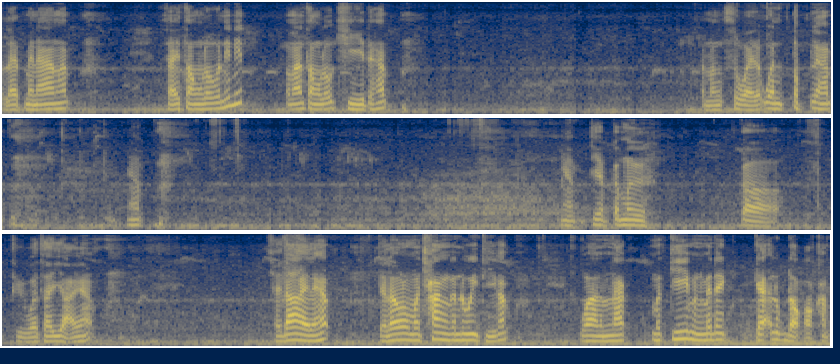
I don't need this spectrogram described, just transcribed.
แรดแม่น้ำครับใส่สองโลนิดๆประมาณสองโลขีดนะครับกำลังสวยและอ้วนตบเลยครับนะครับนะครับเทียบกับมือ ก็ถือว่าไซส์ใหญ่ครับ ใช้ได้เลยครับเดี๋ยวเรามาชั่งกันดูอีกทีครับ ว่าน้ำหนักเมื่อกี้มันไม่ได้แกะลูกดอกออกครับ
